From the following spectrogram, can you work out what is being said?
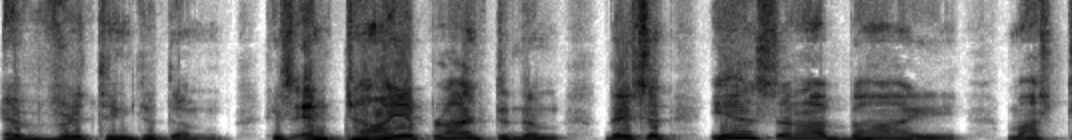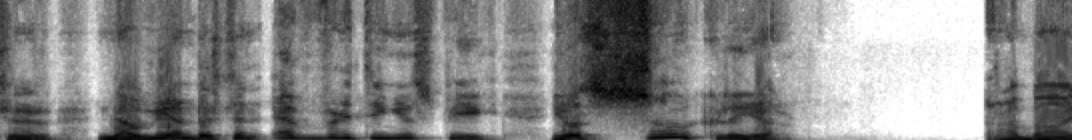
everything to them, his entire plan to them, they said, Yes, Rabbi, Master, now we understand everything you speak. You are so clear. Rabbi,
